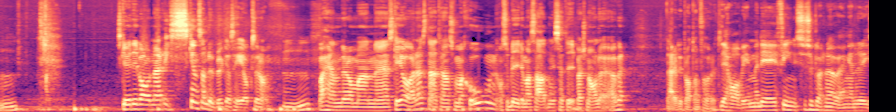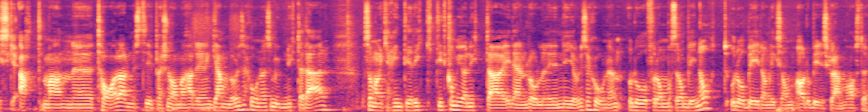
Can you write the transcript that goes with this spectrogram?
Mm. Ska vi riva av den här risken som du brukar se också då? Vad händer om man eh, ska göra en sån här transformation och så blir det massa administrativ personal över? Det här har vi pratat om förut. Det har vi, men det finns ju såklart en överhängande risk att man eh, tar administrativ personal man hade i den gamla organisationen som gjorde nytta där. Som man kanske inte riktigt kommer göra nytta i den rollen i den nya organisationen. Och då får de, måste de bli något och då blir de liksom, ja då blir det Scrum Master.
